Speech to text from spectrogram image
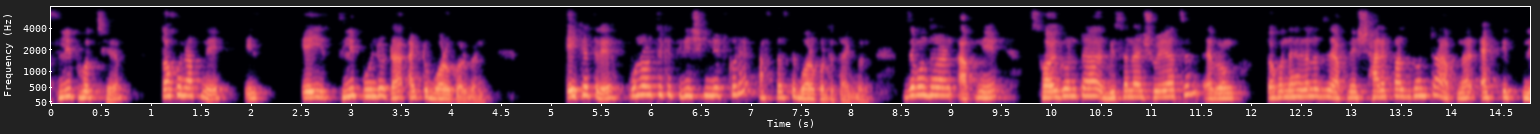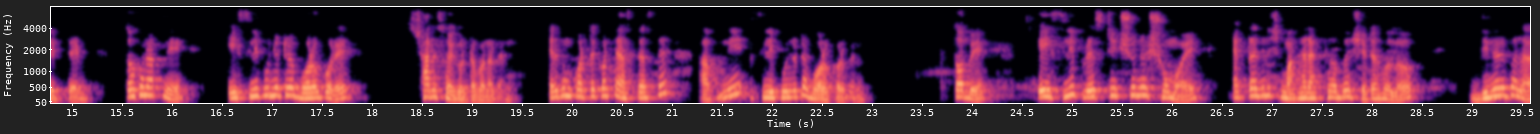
স্লিপ হচ্ছে তখন আপনি এই স্লিপ উইন্ডোটা একটু বড় করবেন এই ক্ষেত্রে ১৫ থেকে ৩০ মিনিট করে আস্তে, আস্তে বড় করতে থাকবেন। যেমন ধরেন আপনি ছয় ঘণ্টা বিছানায় শুয়ে আছেন এবং তখন দেখা গেল যে আপনি ৫.৫ ঘণ্টা আপনার অ্যাক্টিভ স্লিপ টাইম। তখন আপনি এই স্লিপ উইন্ডোটা বড় করে ৬.৫ ঘণ্টা বানালেন। এরকম করতে, করতে আস্তে, আস্তে আপনি স্লিপ উইন্ডোটা বড় করবেন। তবে এই স্লিপ রেস্ট্রিকশনের সময় একটা জিনিস মাথায় রাখতে হবে সেটা হলো দিনের বেলা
